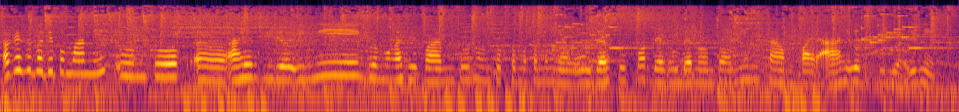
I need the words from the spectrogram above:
Oke sebagai pemanis untuk uh, akhir video ini gue mau ngasih pantun untuk teman-teman yang udah support dan udah nontonin sampai akhir video ini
